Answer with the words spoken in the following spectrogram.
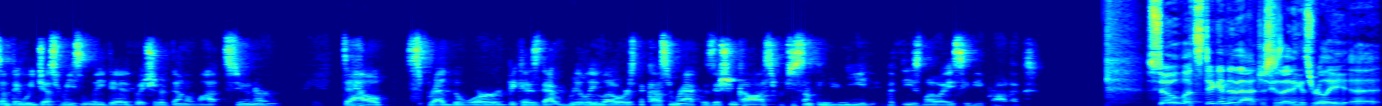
something we just recently did, but should have done a lot sooner to help spread the word because that really lowers the customer acquisition cost, which is something you need with these low ACV products. So let's dig into that just because I think it's really a,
